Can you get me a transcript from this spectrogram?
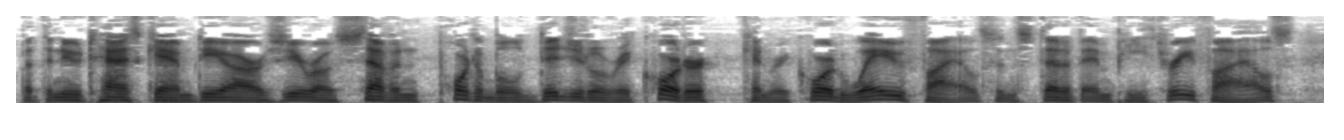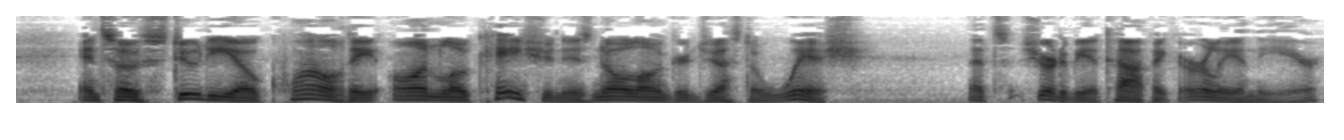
But the new Tascam DR07 portable digital recorder can record WAV files instead of MP3 files, and so studio quality on location is no longer just a wish. That's sure to be a topic early in the year.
